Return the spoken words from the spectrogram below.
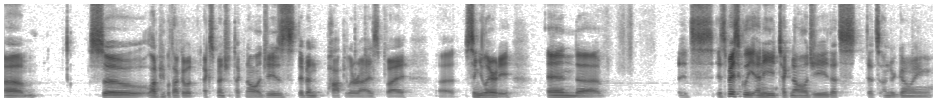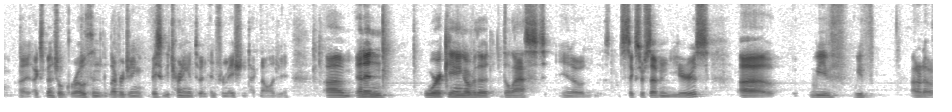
Um, so a lot of people talk about exponential technologies. They've been popularized by uh, Singularity, and uh, it's it's basically any technology that's that's undergoing uh, exponential growth and leveraging, basically turning into an information technology. Um, and in working over the the last you know six or seven years, uh, we've we've I don't know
